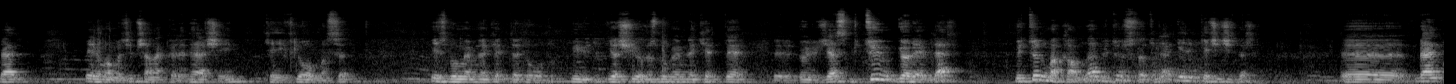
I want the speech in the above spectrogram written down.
Ben benim amacım Çanakkale'de her şeyin keyifli olması. Biz bu memlekette doğduk, büyüdük, yaşıyoruz. Bu memlekette e, öleceğiz. Bütün görevler, bütün makamlar, bütün statüler gelip geçicidir. Ee, ben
